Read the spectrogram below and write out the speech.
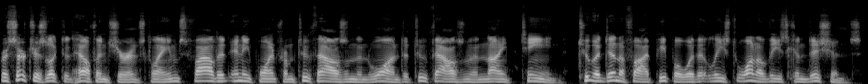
Researchers looked at health insurance claims filed at any point from 2001 to 2019 to identify people with at least one of these conditions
